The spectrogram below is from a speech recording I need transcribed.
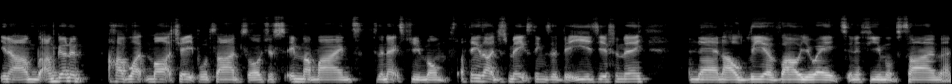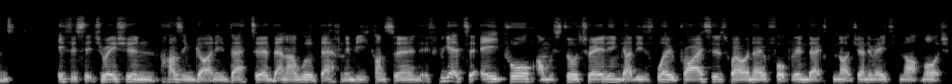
you know, I'm, I'm going to have like March, April time. So just in my mind for the next few months. I think that just makes things a bit easier for me. And then I'll reevaluate in a few months' time and if the situation hasn't got any better, then I will definitely be concerned. If we get to April and we're still trading at these low prices, where I know football index not generating that much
